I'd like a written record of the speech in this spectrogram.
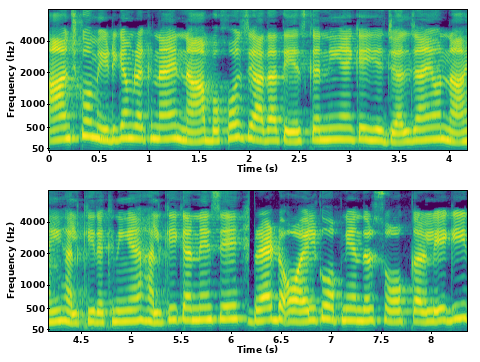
आँच को मीडियम रखना है। ना बहुत ज़्यादा तेज़ करनी है कि ये जल जाएँ और ना ही हल्की रखनी है। हल्की करने से ब्रेड ऑयल को अपने अंदर सोक कर लेगी,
